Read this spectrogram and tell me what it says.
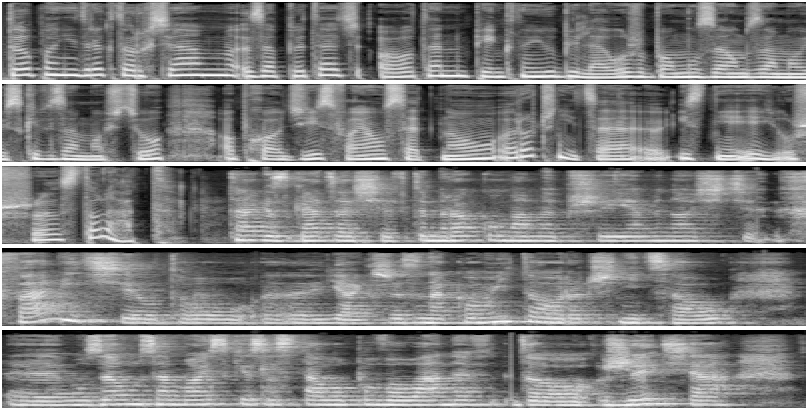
to pani dyrektor chciałam zapytać o ten piękny jubileusz, bo Muzeum Zamojskie w Zamościu obchodzi swoją setną rocznicę. Istnieje już 100 lat. Tak, zgadza się. W tym roku mamy przyjemność chwalić się tą e, jakże znakomitą rocznicą. E, Muzeum Zamojskie zostało powołane do życia w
